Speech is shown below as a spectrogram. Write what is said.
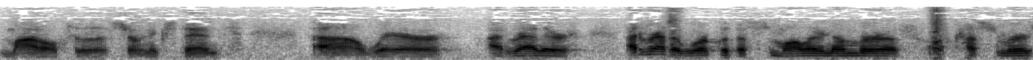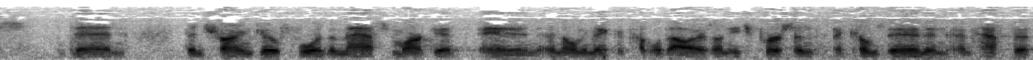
model to a certain extent, uh, where I'd rather I'd rather work with a smaller number of, of customers than than try and go for the mass market and, and only make a couple dollars on each person that comes in and, and have to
